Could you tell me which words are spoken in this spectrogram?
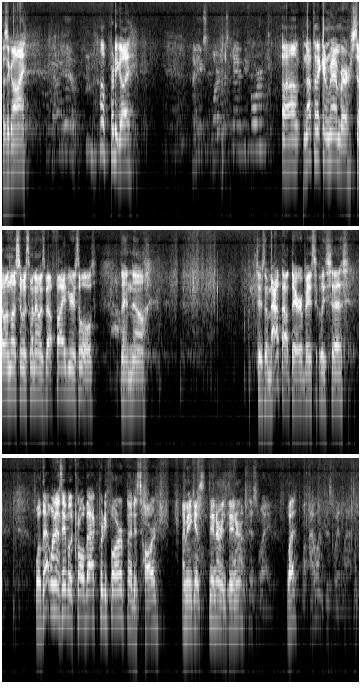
How's it going? How are you? Oh, pretty good. Have you explored this cave before? Um, not that I can remember, so unless it was when I was about five years old, then no. There's a map out there, it basically says. Well, that one I was able to crawl back pretty far, but it's hard. I mean, it gets thinner and See, I thinner. went this way. What? Well, I went this way last week.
